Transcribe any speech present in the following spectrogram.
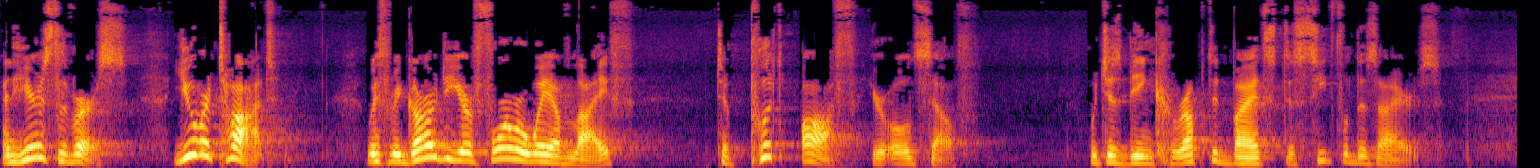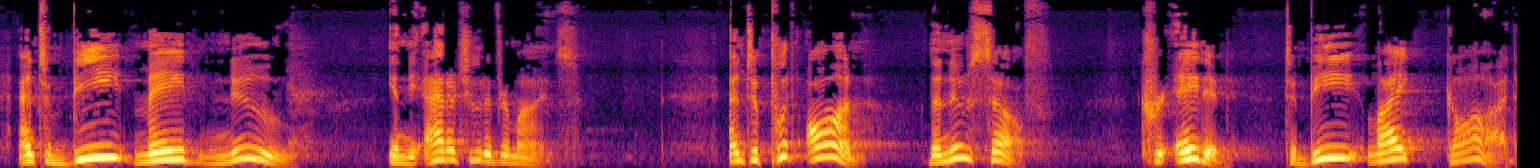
And here's the verse You were taught with regard to your former way of life, to put off your old self, which is being corrupted by its deceitful desires, and to be made new in the attitude of your minds, and to put on the new self, created to be like God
